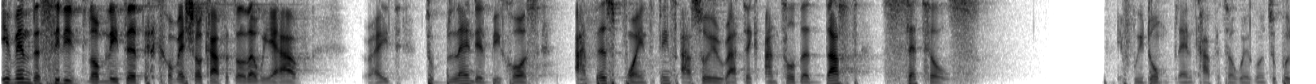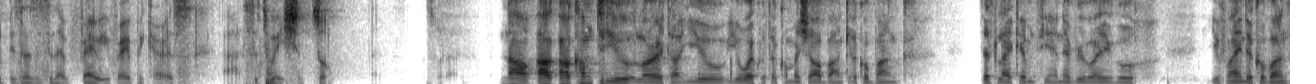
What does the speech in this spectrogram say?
even the cedi denominated commercial capital that we have, right? to blend it because at this point, things are so erratic until the dust settles. If we don't blend capital, we're going to put businesses in a very, very precarious uh, situation. So, now I'll, I'll, come to you, Loretta. You you work with a commercial bank, Ecobank, just like MTN. Everywhere you go, you find Ecobank.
